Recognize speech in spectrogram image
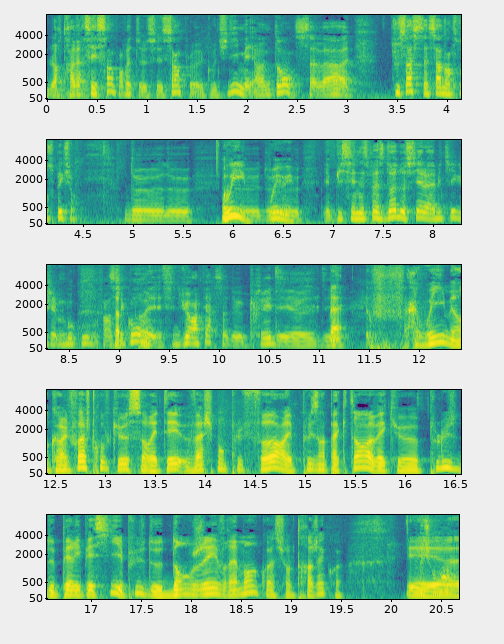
leur traversée simple en fait c'est simple comme tu dis mais en même temps ça va tout ça ça sert d'introspection de, de Oui, de- oui, oui. et puis c'est une espèce d'ode aussi à l'amitié que j'aime beaucoup enfin c'est con mais c'est dur à faire ça de créer des, euh, des- Bah, ah oui, mais encore une fois, je trouve que ça aurait été vachement plus fort et plus impactant avec euh, plus de péripéties et plus de danger vraiment quoi sur le trajet quoi. Et, euh,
